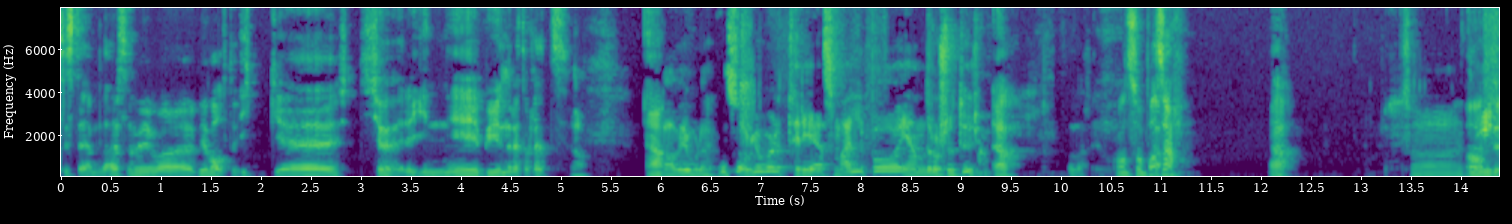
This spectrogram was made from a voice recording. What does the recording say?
systemet der, så vi, var, vi valgte å ikke kjøre inn i byen, rett og slett. Ja, vi gjorde det. Vi så jo vel tre smell på én drosjetur. Ja. Og såpass, ja. ja. Så Å, Du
